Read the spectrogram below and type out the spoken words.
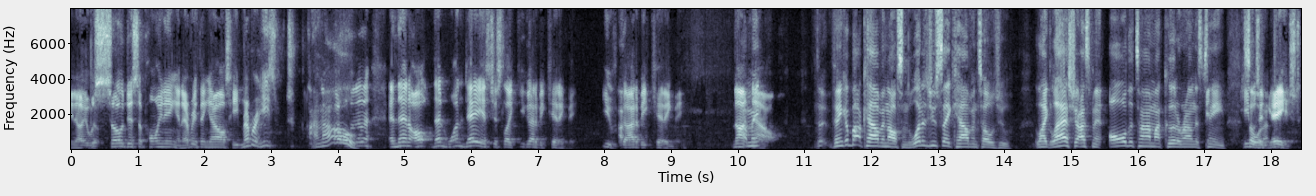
You know, it was so disappointing and everything else. He remember he's, I know. and then all, then one day it's just like, you got to be kidding me. You've got to be kidding me. Not I mean, now. Th- think about Calvin Austin. What did you say Calvin told you? Like last year, I spent all the time I could around this team. He So was engaged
